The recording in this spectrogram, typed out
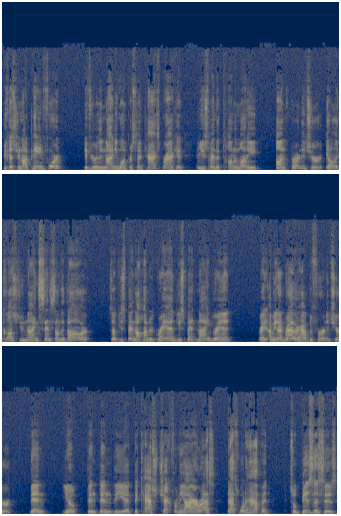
Because you're not paying for it. If you're in the 91% tax bracket and you spend a ton of money on furniture, it only costs you nine cents on the dollar. So if you spend a hundred grand, you spent nine grand right? I mean, I'd rather have the furniture than you know than than the uh, the cash check from the IRS. That's what happened. So businesses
